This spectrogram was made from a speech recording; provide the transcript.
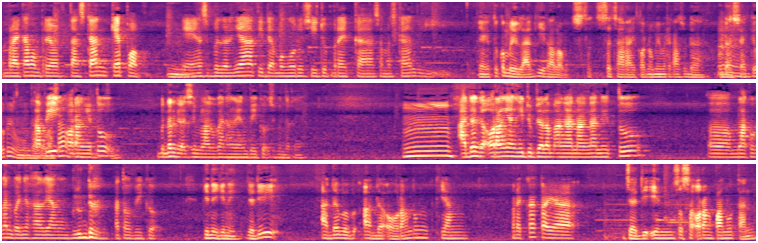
mereka memprioritaskan K-pop ya, yang sebenarnya tidak mengurus hidup mereka sama sekali. Ya itu kembali lagi kalau se- secara ekonomi mereka sudah udah secure ya ada Tapi masalah. orang itu benar nggak sih melakukan hal yang bego sebenarnya? Hmm, Ada nggak orang yang hidup dalam angan-angan itu eh, melakukan banyak hal yang blunder atau bego? gini gini. Jadi ada ada orang tuh yang mereka kayak jadiin seseorang panutan.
